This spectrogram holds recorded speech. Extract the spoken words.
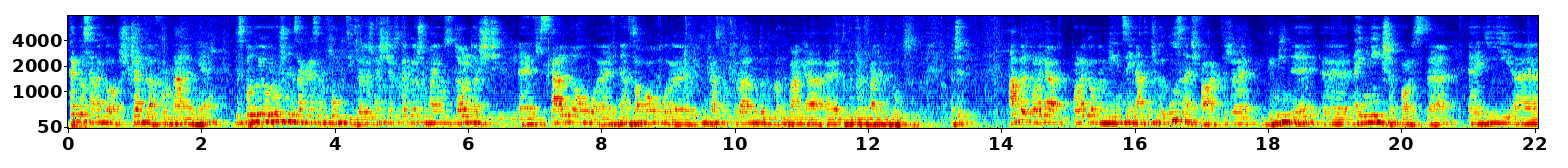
tego samego szczebla formalnie dysponują różnym zakresem funkcji, w zależności od tego, czy mają zdolność fiskalną, e, finansową, e, infrastrukturalną do wykonywania, e, do wykonywania tego usług. Znaczy, apel polega, polegałby mniej więcej na tym, żeby uznać fakt, że gminy e, najmniejsze w Polsce e, i e,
